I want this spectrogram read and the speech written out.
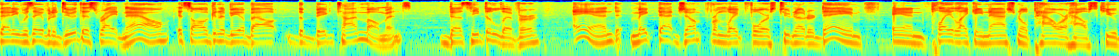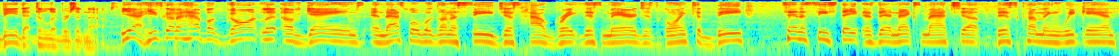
that he was able to do this right now. It's all going to be about the big time moments. Does he deliver and make that jump from Wake Forest to Notre Dame and play like a national powerhouse QB that delivers in those? Yeah, he's going to have a gauntlet of games, and that's what we're going to see just how great this marriage is going to be. Tennessee State is their next matchup this coming weekend.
